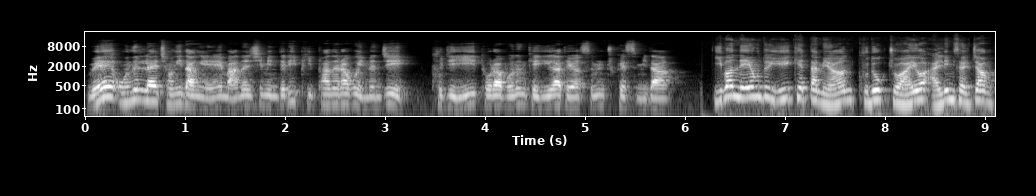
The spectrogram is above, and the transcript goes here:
왜 오늘날 정의당에 많은 시민들이 비판을 하고 있는지 부디 돌아보는 계기가 되었으면 좋겠습니다. 이번 내용도 유익했다면 구독, 좋아요, 알림 설정,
